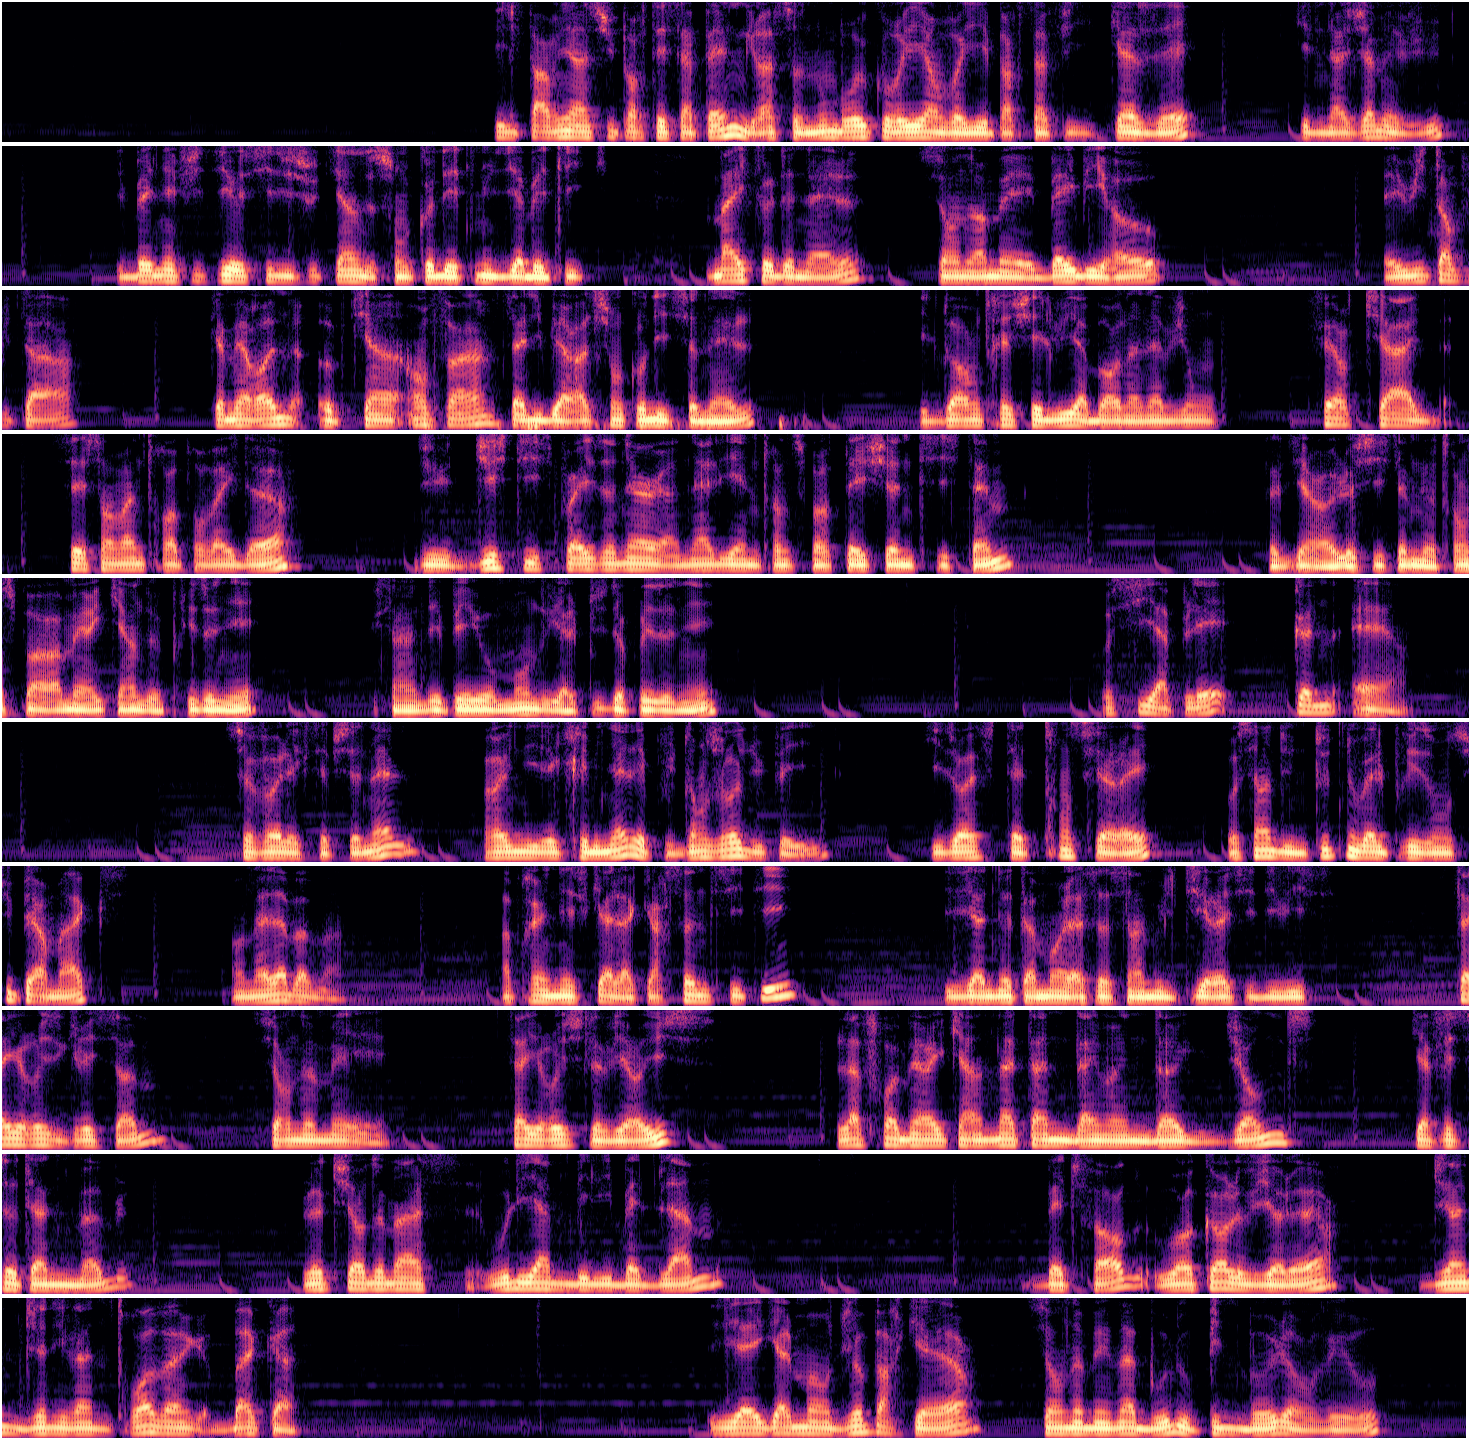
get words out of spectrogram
Il parvient à supporter sa peine grâce aux nombreux courriers envoyés par sa fille Kazé, qu'il n'a jamais vue. Il bénéficie aussi du soutien de son codétenu diabétique, Mike O'Donnell, surnommé Baby Ho. Et huit ans plus tard, Cameron obtient enfin sa libération conditionnelle. Il doit rentrer chez lui à bord d'un avion Fairchild C-123 Provider du Justice Prisoner and Alien Transportation System, c'est-à-dire le système de transport américain de prisonniers. C'est un des pays au monde où il y a le plus de prisonniers aussi appelé Con Air. Ce vol exceptionnel réunit les criminels les plus dangereux du pays qui doivent être transférés au sein d'une toute nouvelle prison Supermax en Alabama. Après une escale à Carson City, il y a notamment l'assassin multirécidiviste Cyrus Grissom, surnommé Cyrus le virus, l'afro-américain Nathan Diamond Dog Jones, qui a fait sauter un immeuble, le tueur de masse William Billy Bedlam, Bedford, ou encore le violeur John Jenivan III Baca. Il y a également Joe Parker, surnommé Maboul ou Pinball en VO,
